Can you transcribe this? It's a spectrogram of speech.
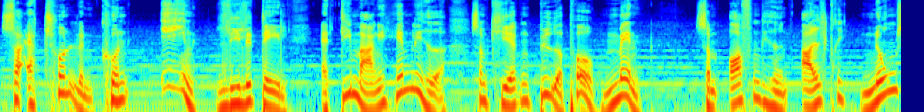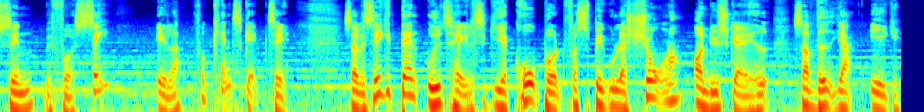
så er tunnelen kun en lille del af de mange hemmeligheder, som kirken byder på, men som offentligheden aldrig nogensinde vil få at se eller få kendskab til. Så hvis ikke den udtalelse giver grobund for spekulationer og nysgerrighed, så ved jeg ikke,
